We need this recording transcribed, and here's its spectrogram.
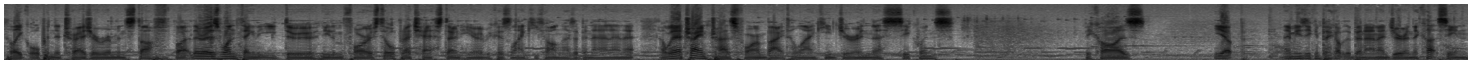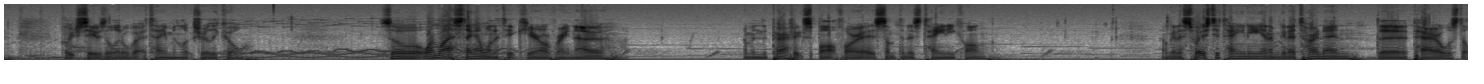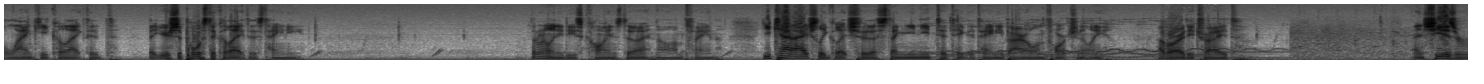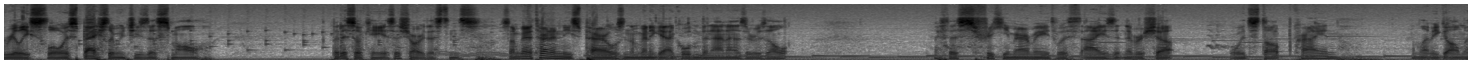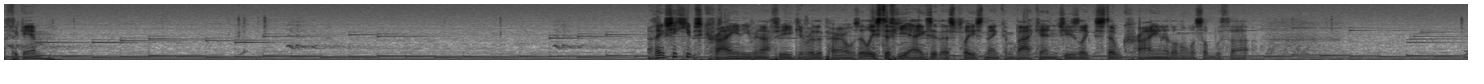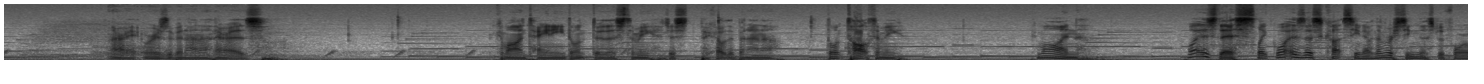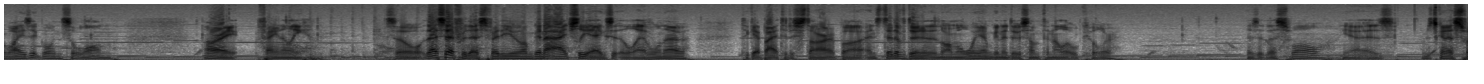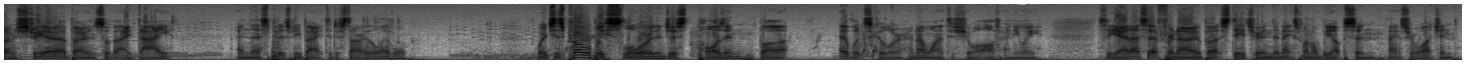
To like open the treasure room and stuff, but there is one thing that you do need them for, it's to open a chest down here because Lanky Kong has a banana in it. I'm going to try and transform back to Lanky during this sequence. Because, yep, that means you can pick up the banana during the cutscene, which saves a little bit of time and looks really cool. So one last thing I want to take care of right now. I'm in the perfect spot for it. It's something as Tiny Kong. I'm going to switch to Tiny and I'm going to turn in the pearls that Lanky collected. That you're supposed to collect as Tiny. I don't really need these coins, do I? No, I'm fine. You can't actually glitch through this thing. You need to take the Tiny Barrel, unfortunately. I've already tried. And she is really slow, especially when she's this small. But it's okay, it's a short distance. So I'm going to turn in these pearls and I'm going to get a golden banana as a result. If this freaky mermaid with eyes that never shut would stop crying and let me get on with the game. I think she keeps crying even after you give her the pearls. At least if you exit this place and then come back in, she's like still crying. I don't know what's up with that. Alright, where's the banana? There it is. Come on, Tiny, don't do this to me. Just pick up the banana. Don't talk to me. Come on. What is this? Like, what is this cutscene? I've never seen this before. Why is it going so long? Alright, finally. So, that's it for this video. I'm going to actually exit the level now to get back to the start, but instead of doing it the normal way, I'm going to do something a little cooler. Is it this wall? Yeah, it is. I'm just going to swim straight out of bounds so that I die, and this puts me back to the start of the level which is probably slower than just pausing, but it looks cooler, and I wanted to show it off anyway. So yeah, that's it for now, but stay tuned, the next one will be up soon. Thanks for watching.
